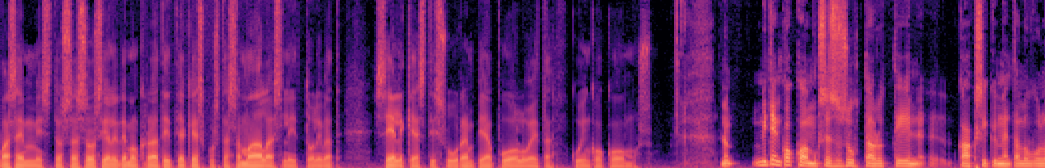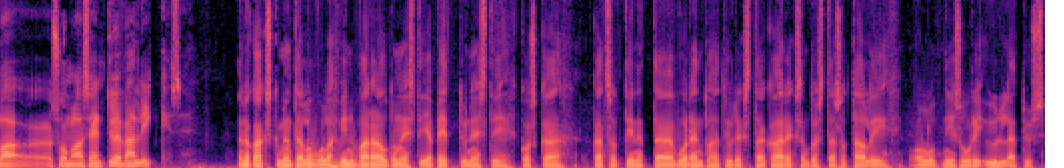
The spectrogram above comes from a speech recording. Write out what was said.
vasemmistossa sosiaalidemokraatit ja keskustassa maalaisliitto olivat selkeästi suurempia puolueita kuin kokoomus. No, miten kokoomuksessa suhtauduttiin 20-luvulla suomalaiseen työväenliikkeeseen? No 20-luvulla hyvin varautuneesti ja pettyneesti, koska katsottiin, että vuoden 1918 sota oli ollut niin suuri yllätys.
